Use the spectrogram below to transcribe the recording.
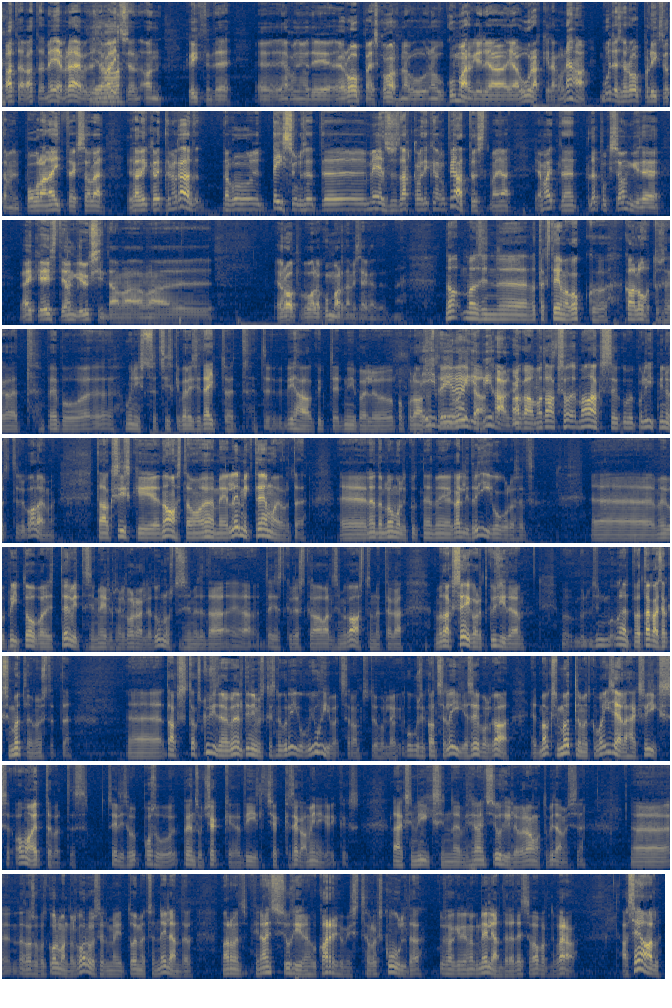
vaata, vaata meie praegune see valitsus on, on kõik nende eh, nagu niimoodi Euroopa ees kogu aeg nagu, nagu kummargil ja, ja uurakil nagu näha, muudes Euroopa riikides, võtame nüüd Poola näite, eks ole, ja seal ikka ütleme ka, nagu teistsugused eh, meelsused hakkavad ikka nagu pead tõstma ja ja ma ütlen, et lõpuks ongi see väike Eesti ongi üksinda oma, oma eh, Euroopa poole kummardamisega, tead noh no ma siin äh, võtaks teema kokku ka lootusega, et Peebu äh, unistused siiski päris ei täitu, et, et vihakütteid nii palju populaarsust ei, ei võida, aga ma tahaks, ma tahaks, kui me poliitminutitel juba oleme, tahaks siiski naasta oma ühe meie lemmikteema juurde. Äh, need on loomulikult need meie kallid riigikogulased, me juba Priit Toobalit tervitasime eelmisel korral ja tunnustasime teda ja teisest küljest ka avaldasime kaastunnet, aga ma tahaks seekord küsida siin mõned päevad tagasi hakkasin mõtlema just, et eh, tahaks, tahaks küsida nagu nendelt inimestelt, kes nagu Riigikogu juhivad seal antud juhul ja kogu see kantselei ja see pool ka, et ma hakkasin mõtlema, et kui ma ise läheks, viiks oma ettevõttes sellise posu bensutšekke ja diislitšekke segamini kõik, eks, läheksin, viiksin finantsjuhile või raamatupidamisse, eh, nad asuvad kolmandal korrusel, meid toimetus on neljandal, ma arvan, et finantsjuhi nagu karjumist oleks kuulda kusagile nagu neljandale täitsa vabalt nagu ära. aga seal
